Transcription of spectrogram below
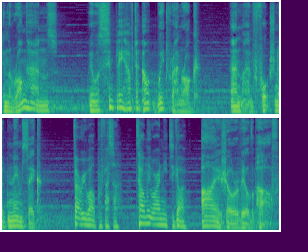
In the wrong hands, we will simply have to outwit Ranrock and my unfortunate namesake. Very well, Professor. Tell me where I need to go. I shall reveal the path.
